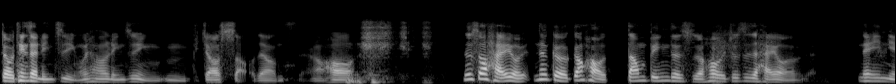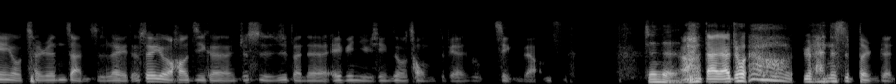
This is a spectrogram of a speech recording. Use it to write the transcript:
对我听成林志颖，我想说林志颖嗯比较少这样子，然后那时候还有那个刚好当兵的时候，就是还有那一年有成人展之类的，所以有好几个就是日本的 AV 女星都从我们这边入境这样子，真的然后大家就会哦原来那是本人，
